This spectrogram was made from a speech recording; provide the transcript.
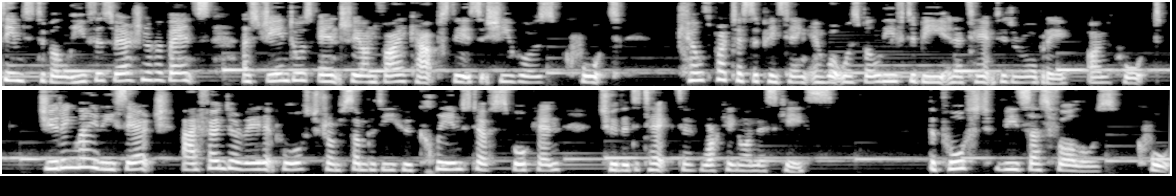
seemed to believe this version of events, as Jane Doe's entry on VICAP states that she was, quote, killed participating in what was believed to be an attempted robbery, unquote. During my research, I found a Reddit post from somebody who claimed to have spoken to the detective working on this case. The post reads as follows quote,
